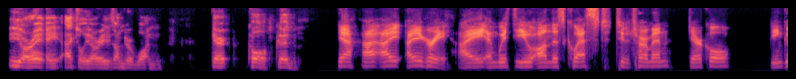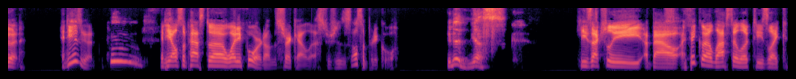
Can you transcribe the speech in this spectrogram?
ERA, actual ERA, is under one. Gerrit Cole, good. Yeah, I, I, I agree. I am with you on this quest to determine Gerrit Cole being good. And he is good. Woo. And he also passed uh, Whitey Ford on the strikeout list, which is also pretty cool. He did, yes. He's actually about, I think uh, last I looked, he's like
